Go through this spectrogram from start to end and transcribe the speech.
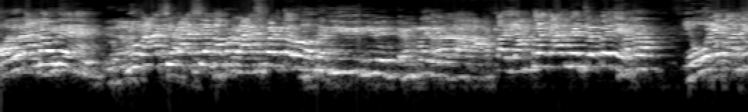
అవునన్నావులే. నువ్వు రాసి రాసి అన్నప్పుడు రాసి పెడతారు ఆ, అట్లా ఎంప్లాయ్ కాదు నేను చెప్పేది ఎవరే కానీ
